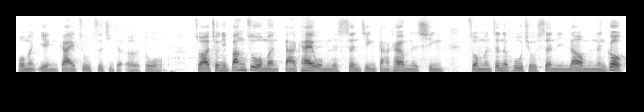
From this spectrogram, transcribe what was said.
我们掩盖住自己的耳朵。主啊，求你帮助我们打开我们的圣经，打开我们的心。主，我们真的呼求圣灵，让我们能够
